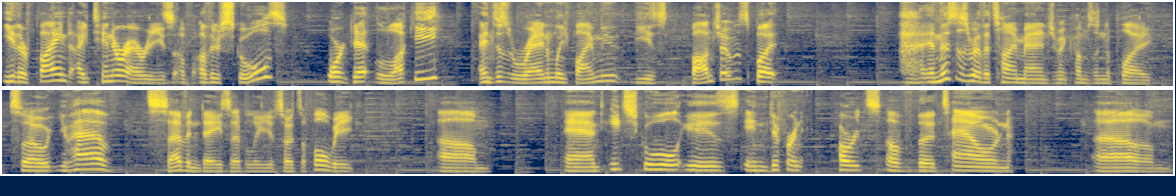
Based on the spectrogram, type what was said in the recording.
either find itineraries of other schools or get lucky and just randomly find these banchos. But and this is where the time management comes into play. So you have seven days, I believe, so it's a full week. Um, and each school is in different parts of the town. Um,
